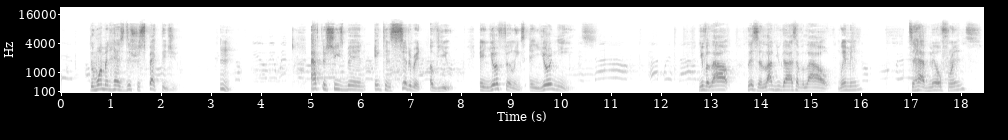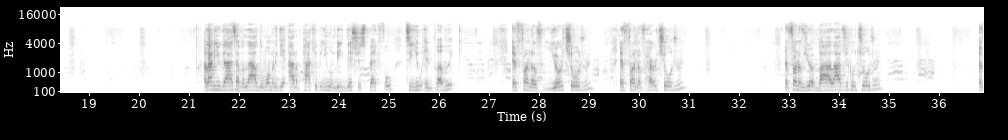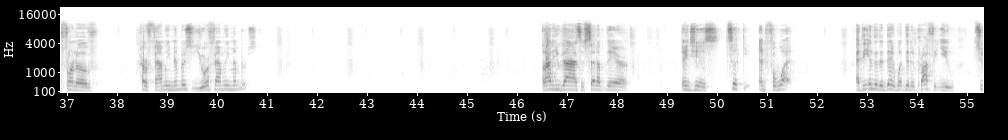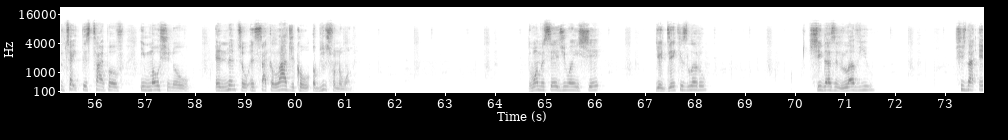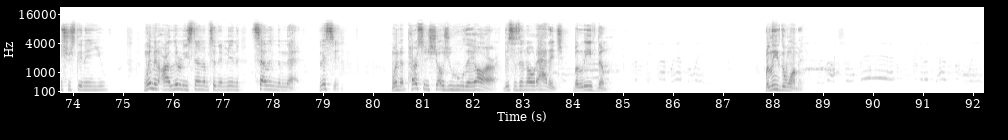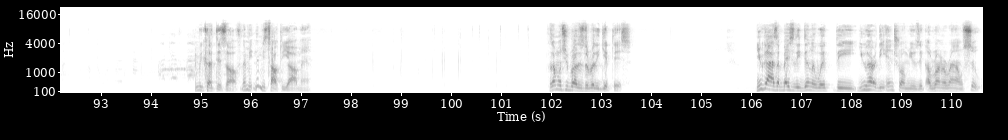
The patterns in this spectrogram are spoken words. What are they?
the woman has disrespected you. Mm. After she's been inconsiderate of you and your feelings and your needs. You've allowed Listen, a lot of you guys have allowed women to have male friends. A lot of you guys have allowed the woman to get out of pocket with you and be disrespectful to you in public, in front of your children, in front of her children, in front of your biological children, in front of her family members, your family members. A lot of you guys have set up there and just took it. And for what? At the end of the day, what did it profit you to take this type of emotional and mental and psychological abuse from the woman? The woman says you ain't shit. Your dick is little. She doesn't love you. She's not interested in you. Women are literally standing up to their men telling them that. Listen, when a person shows you who they are, this is an old adage, believe them. Believe the woman. Let me cut this off. Let me let me talk to y'all, man. Cause I want you brothers to really get this. You guys are basically dealing with the, you heard the intro music, a runaround Sue.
